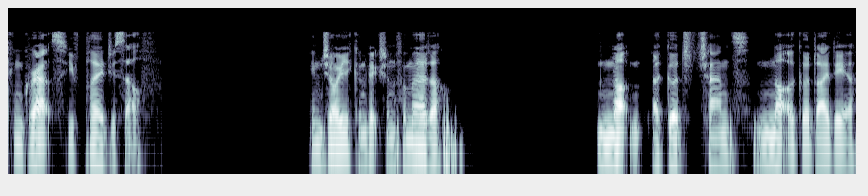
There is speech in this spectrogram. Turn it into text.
congrats, you've played yourself. Enjoy your conviction for murder. Not a good chance, not a good idea.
